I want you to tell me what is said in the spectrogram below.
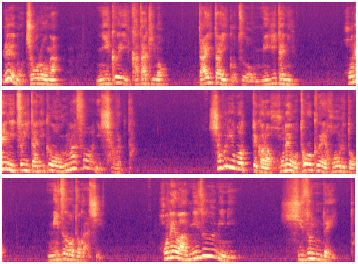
例の長老が憎い敵の大腿骨を右手に骨についた肉をうまそうにしゃぶった。しゃぶり終わってから骨を遠くへ放ると水を溶かし骨は湖に沈んでいった。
